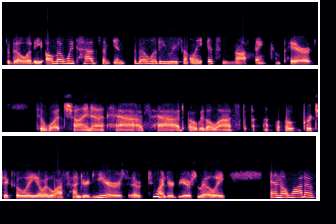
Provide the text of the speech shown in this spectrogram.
stability. Although we've had some instability recently, it's nothing compared to what China has had over the last, uh, particularly over the last hundred years, or 200 years really. And a lot of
